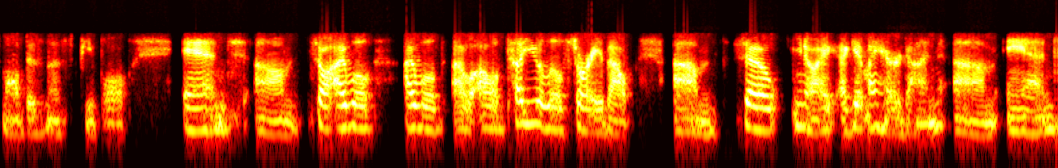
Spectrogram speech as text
small business people, and um, so I will, I will, I will, I will tell you a little story about. Um, so you know, I, I get my hair done, um, and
